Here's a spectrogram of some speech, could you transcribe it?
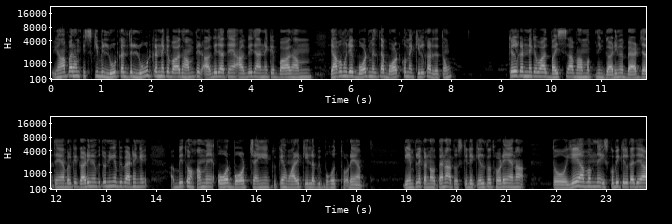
तो यहाँ पर हम इसकी भी लूट कर लेते हैं। लूट करने के बाद हम फिर आगे जाते हैं। आगे जाने के बाद हम, यहाँ पर मुझे एक बॉट मिलता है। बॉट को मैं किल कर देता हूँ। किल करने के बाद भाई साहब हम अपनी गाड़ी में बैठ जाते हैं, बल्कि गाड़ी में भी तो नहीं अभी बैठेंगे। अभी तो हमें और बोट चाहिए, क्योंकि हमारे किल अभी बहुत थोड़े हैं। गेम प्ले करना होता है ना तो उसके लिए किल तो थोड़े हैं ना। तो ये अब हमने इसको भी किल कर दिया।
